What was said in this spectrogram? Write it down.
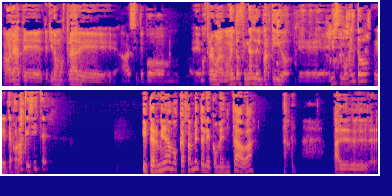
Ahora te, quiero mostrar, eh, a ver si te puedo eh, mostrar bueno, el momento final del partido. Eh, en ese momento, ¿te acordás que hiciste? Y terminamos, casualmente le comentaba al,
